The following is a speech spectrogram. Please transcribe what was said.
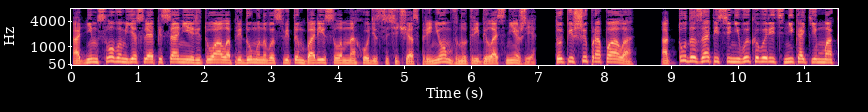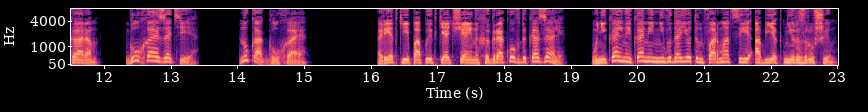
Одним словом, если описание ритуала, придуманного святым Борисовым, находится сейчас при нем, внутри Белоснежья, то пиши пропало. Оттуда записи не выковырить никаким макаром. Глухая затея. Ну как глухая? Редкие попытки отчаянных игроков доказали, уникальный камень не выдает информации объект неразрушим.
